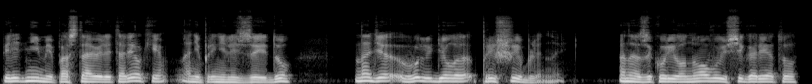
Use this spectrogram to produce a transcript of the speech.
Перед ними поставили тарелки, они принялись за еду. Надя выглядела пришибленной. Она закурила новую сигарету,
